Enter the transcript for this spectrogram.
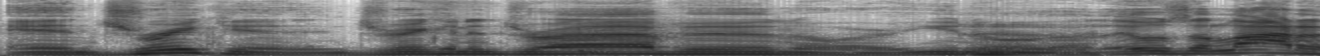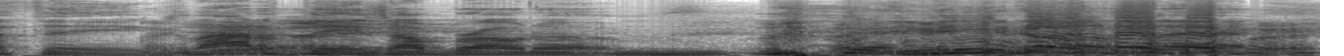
and drinking, drinking and driving or, you know, Yeah. there was a lot of things, a lot of things I brought up. Mm-hmm. you know what I'm saying?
